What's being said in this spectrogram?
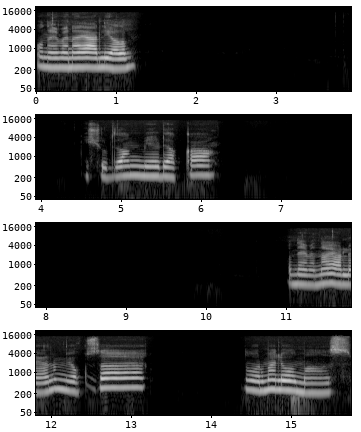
Onu hemen ayarlayalım. Şuradan bir dakika. Onu hemen ayarlayalım yoksa normal olmaz.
